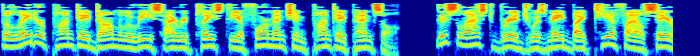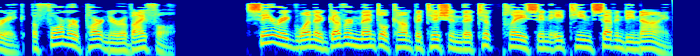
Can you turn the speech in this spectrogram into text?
The later Ponte Dom Luis I replaced the aforementioned Ponte Pênsil. This last bridge was made by Théophile Seyrig, a former partner of Eiffel. Seyrig won a governmental competition that took place in 1879.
